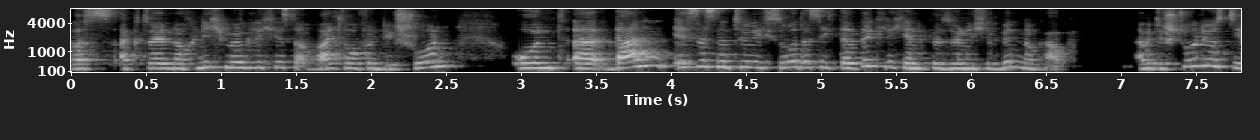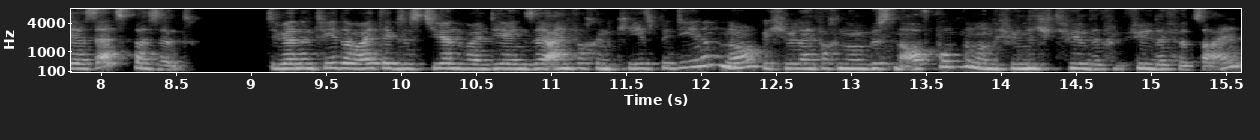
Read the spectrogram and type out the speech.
was aktuell noch nicht möglich ist, aber bald hoffentlich schon. Und äh, dann ist es natürlich so, dass ich da wirklich eine persönliche Bindung habe. Aber die Studios, die ersetzbar sind, die werden entweder weiter existieren, weil die einen sehr einfachen Case bedienen. Ne? Ich will einfach nur ein bisschen aufpumpen und ich will nicht viel dafür, viel dafür zahlen.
